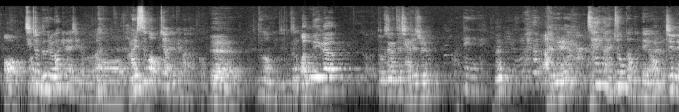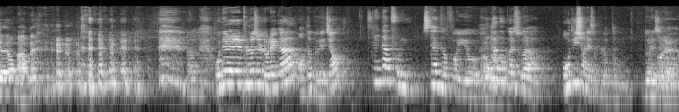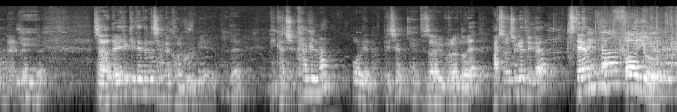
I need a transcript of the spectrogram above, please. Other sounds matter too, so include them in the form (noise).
어. 직접 눈으로 확인하시려고. 어, 알 수가 없죠 이렇게 봐갖고 예. 누가 언니인지 동생. 언니가 동생한테 잘해줘요? 네네네. 아니. 사이가 안 좋은가 본데요. 찔려요 마음에? 어, 오늘 불러줄 노래가 어떤 노래죠? 스탠드업 포유. Stand Up For You. 어. 한국 가수가 오디션에서 불렀던 노래. 노래잖아요. 네, 네, 예. 네. 자, 내일 기대되는 장르 걸그룹이에요. 네. 피카츄, 카밀라, 볼레나, 그렇죠? 네. 두 사람이 부르는 노래 박수로 청해 드릴까요? Stand Stand Up for For you. You.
